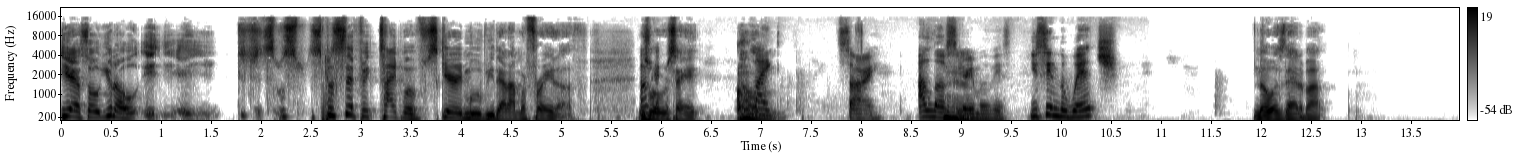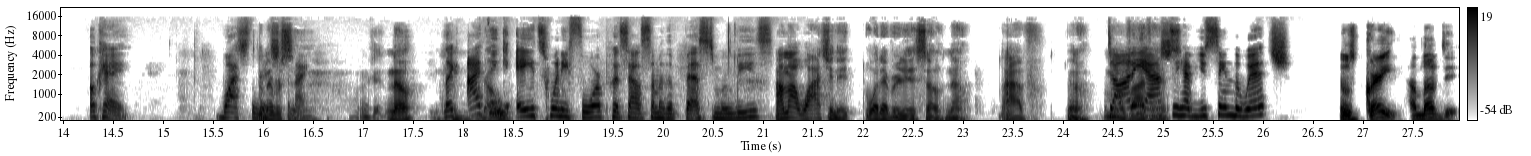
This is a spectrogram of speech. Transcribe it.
yeah. So you know, it, it, it's a s- specific type of scary movie that I'm afraid of is what we're saying. Um, like, sorry. I love scary Mm-hmm. movies. You seen The Witch? No, what's that about? Okay. Watch The I've Witch tonight. seen. Okay, no, Like, I think A24 puts out some of the best movies. I'm not watching it. Whatever it is, so no, I've you know. I'm Donnie, Vyvanse. Ashley, have you seen The Witch? It was great. I loved it.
